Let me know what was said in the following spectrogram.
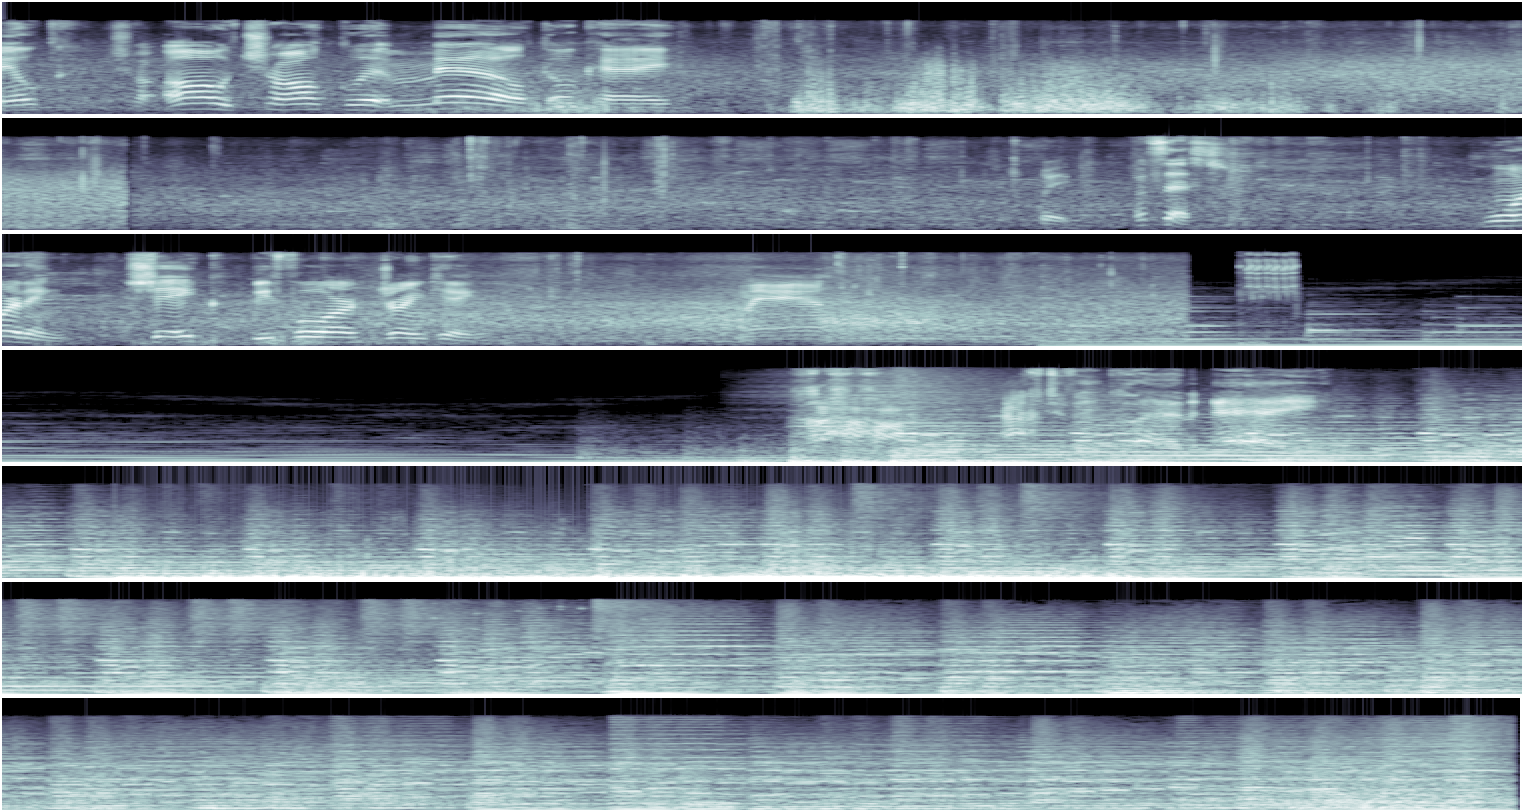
milk? Cho oh, chocolate milk. Okay. Wait, what's this? Warning, shake before drinking. Nah. plan A. Thank you.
